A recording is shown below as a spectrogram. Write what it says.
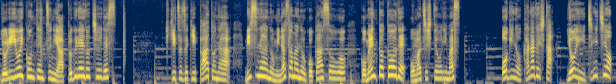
より良いコンテンツにアップグレード中です引き続きパートナー、リスナーの皆様のご感想をコメント等でお待ちしております。荻野かなでした。良い一日を。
